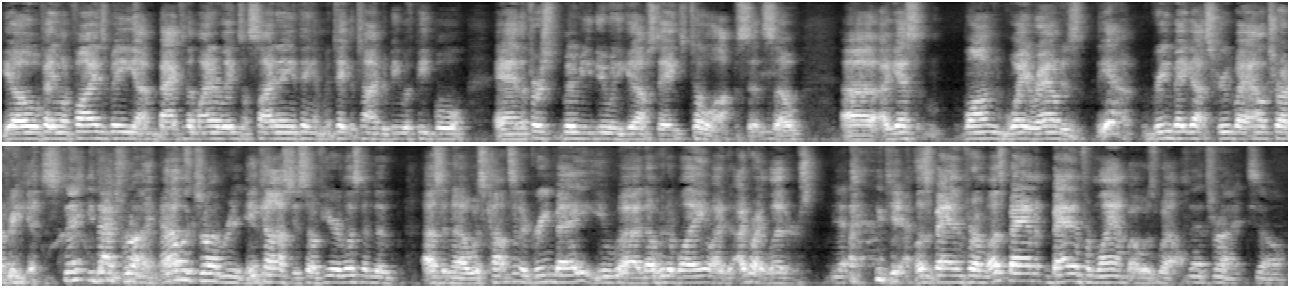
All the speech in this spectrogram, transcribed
you know, if anyone finds me, I'm back to the minor leagues. I'll sign anything. I'm going to take the time to be with people. And the first move you do when you get off stage, total opposite. So uh, I guess long way around is, yeah, Green Bay got screwed by Alex Rodriguez. That's right. Alex Rodriguez. He cost you. So if you're listening to us said, no, Wisconsin or Green Bay, you uh, know who to blame. I'd, I'd write letters. yeah. yes. Let's ban him from. Let's ban ban him from Lambeau as well. That's right. So,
